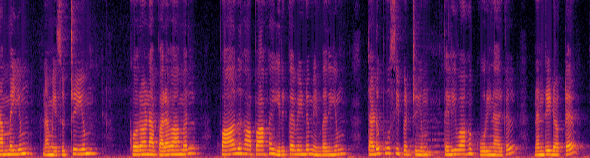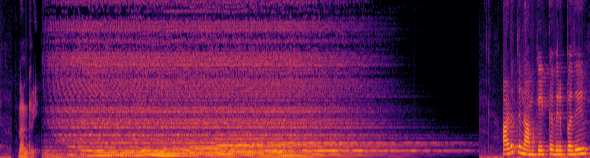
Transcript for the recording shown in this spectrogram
நம்மையும் நம்மை சுற்றியும் கொரோனா பரவாமல் பாதுகாப்பாக இருக்க வேண்டும் என்பதையும் தடுப்பூசி பற்றியும் தெளிவாக கூறினார்கள். நன்றி டாக்டர். நன்றி. அடுத்து நாம் கேட்கவிருப்பது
